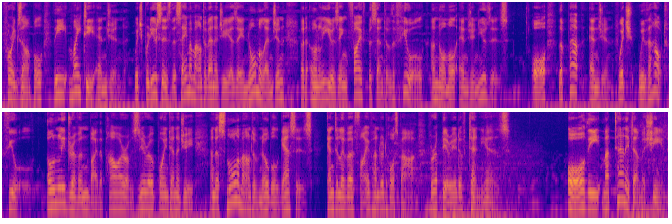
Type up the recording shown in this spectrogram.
For example, the Mighty engine, which produces the same amount of energy as a normal engine, but only using 5% of the fuel a normal engine uses. Or the Papp engine, which without fuel, only driven by the power of zero-point energy and a small amount of noble gases, can deliver 500 horsepower for a period of 10 years or the Methernitha machine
